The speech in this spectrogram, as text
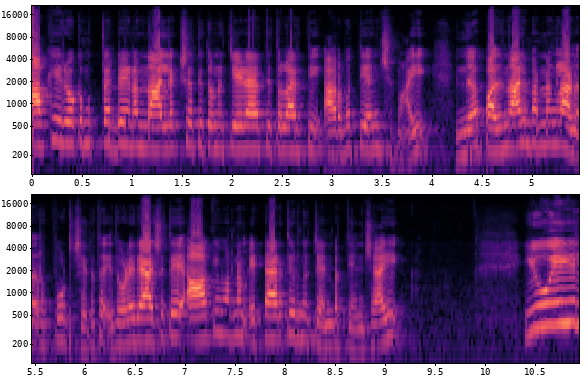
ആകെ രോഗമുക്തരുടെ എണ്ണം നാല് ലക്ഷത്തി തൊണ്ണൂറ്റി ഏഴായിരത്തി തൊള്ളായിരത്തി അറുപത്തി അഞ്ചുമായി ഇന്ന് പതിനാല് മരണങ്ങളാണ് റിപ്പോർട്ട് ചെയ്തത്. ഇതോടെ രാജ്യത്തെ ആകെ മരണം എട്ടായിരത്തി ഒരുന്നൂറ്റി അൻപത്തി അഞ്ചായി യു എയിൽ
